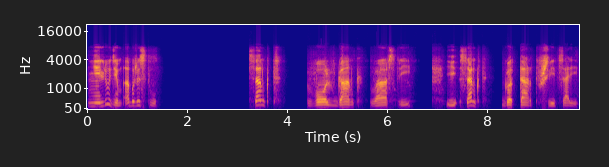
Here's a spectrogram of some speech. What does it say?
не людям, а божеству. Санкт-Вольфганг в Австрии и Санкт-Готард в Швейцарии.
